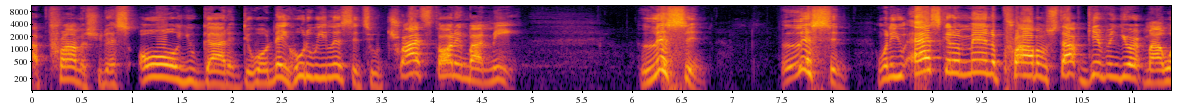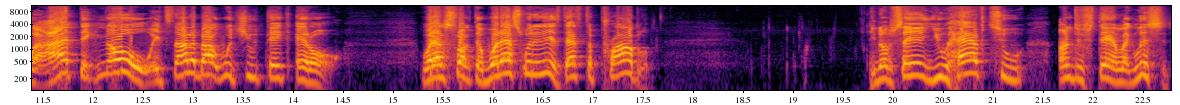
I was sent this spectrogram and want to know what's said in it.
I promise you, that's all you gotta do. Well, Nate, who do we listen to? Try starting by me. Listen. Listen. When you asking a man a problem, stop giving your my well. I think no, it's not about what you think at all. Well, that's fucked up. Well, that's what it is. That's the problem. You know what I'm saying? You have to understand. Like, listen,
